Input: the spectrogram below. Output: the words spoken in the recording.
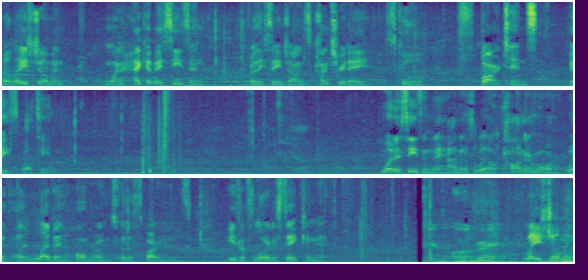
But, ladies and gentlemen, one heck of a season for the St. John's Country Day School Spartans baseball team. What a season they had as well. Connor Moore with 11 home runs for the Spartans. He's a Florida State commit. And gentlemen,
